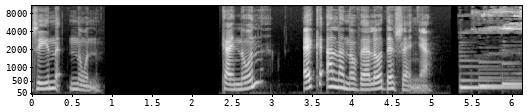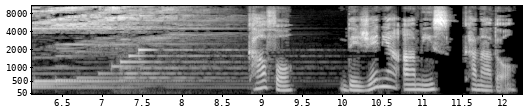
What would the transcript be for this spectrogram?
gin nun. Kai nun, ek alla novelo de Genia. Kafo de Genia Amis, Kanado.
